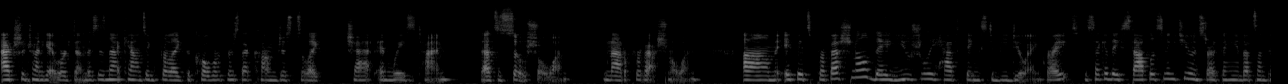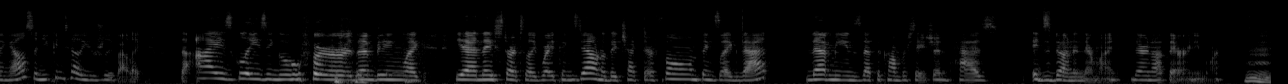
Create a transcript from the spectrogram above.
actually trying to get work done. This is not counting for like the coworkers that come just to like chat and waste time. That's a social one, not a professional one. Um, if it's professional, they usually have things to be doing, right? So the second they stop listening to you and start thinking about something else, and you can tell usually about like the eyes glazing over, them being like, yeah, and they start to like write things down or they check their phone, things like that. That means that the conversation has it's done in their mind. They're not there anymore. Hmm.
